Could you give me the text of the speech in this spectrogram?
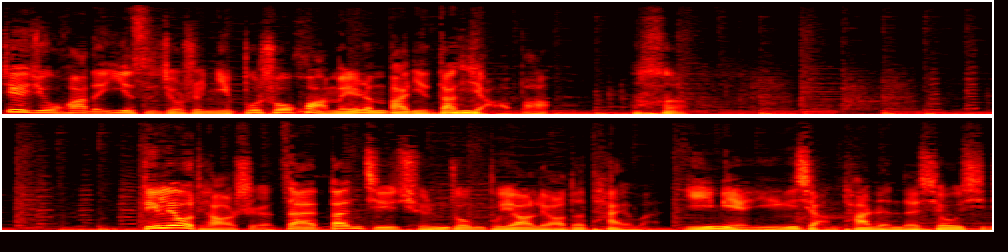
这句话的意思就是你不说话，没人把你当哑巴。第六条是在班级群中不要聊得太晚，以免影响他人的休息。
